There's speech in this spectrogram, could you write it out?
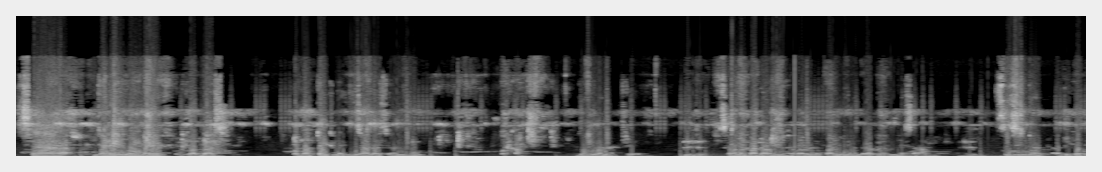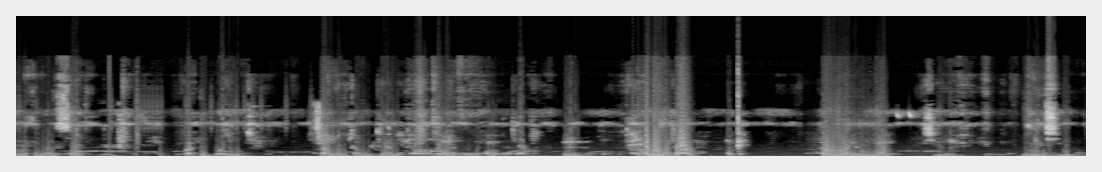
Sasa gari ilikuwa mrefu kwa basi overtake lakini sana za nyuma wakagonga na train. Sasa unapata walikuwa nyuma ndio wameumia sana. Sisi hatukuwa tunafunga safe mimi nikamkia nikawaona tulikuwa peke yake. Hadi nakaa kama aliumia shingo kwenye shingo.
